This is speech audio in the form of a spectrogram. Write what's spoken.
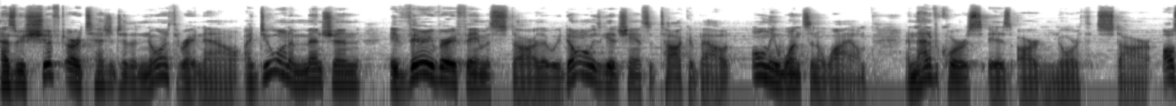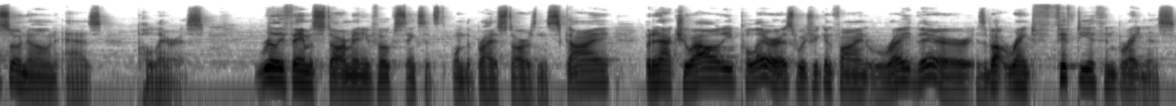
As we shift our attention to the north right now, I do want to mention a very, very famous star that we don't always get a chance to talk about, only once in a while, and that, of course, is our North Star, also known as Polaris. Really famous star, many folks think it's one of the brightest stars in the sky, but in actuality, Polaris, which we can find right there, is about ranked 50th in brightness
